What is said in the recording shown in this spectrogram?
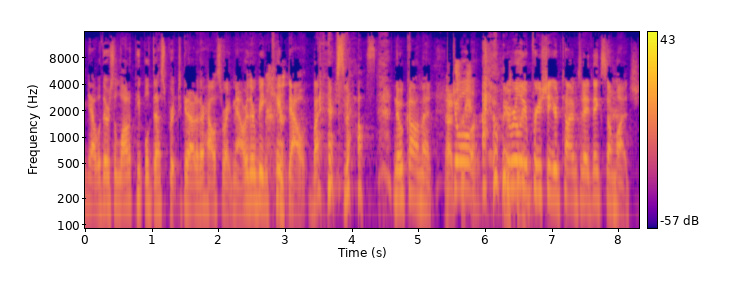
Yeah, well, there's a lot of people desperate to get out of their house right now, or they're being kicked out by their spouse. No comment. That's Joel, sure. we really appreciate your time today. Thanks so much.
